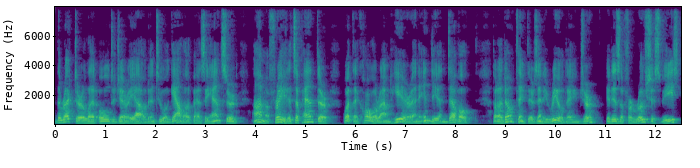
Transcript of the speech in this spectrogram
The Rector let old Jerry out into a gallop as he answered, "I'm afraid it's a panther what they call around here an Indian devil. But I don't think there's any real danger. It is a ferocious beast,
